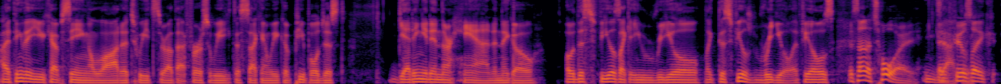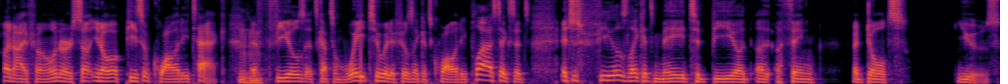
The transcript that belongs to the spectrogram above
I think that you kept seeing a lot of tweets throughout that first week, the second week of people just getting it in their hand and they go, oh, this feels like a real, like this feels real. It feels. It's not a toy. Exactly. It feels like an iPhone or some, you know, a piece of quality tech. Mm-hmm. It feels, it's got some weight to it. It feels like it's quality plastics. It's, it just feels like it's made to be a, a, a thing adults use.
